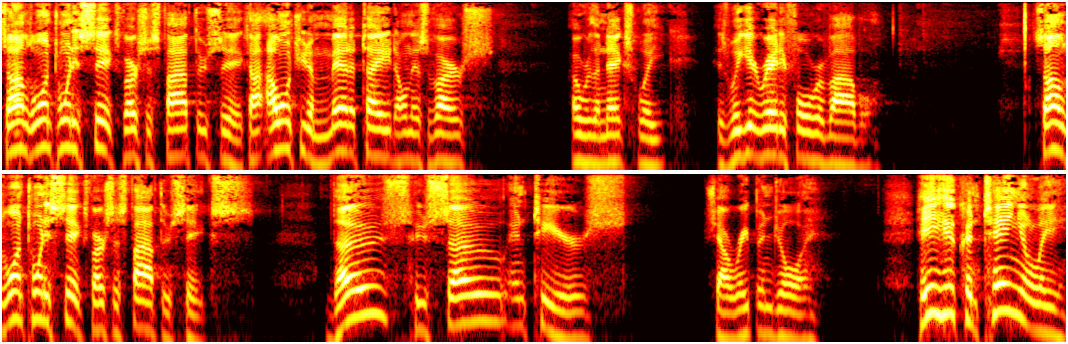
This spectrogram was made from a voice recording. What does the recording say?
Psalms 126 verses 5 through 6. I, I, want you to meditate on this verse over the next week as we get ready for revival. Psalms 126 verses 5 through 6. Those who sow in tears shall reap in joy. He who continually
